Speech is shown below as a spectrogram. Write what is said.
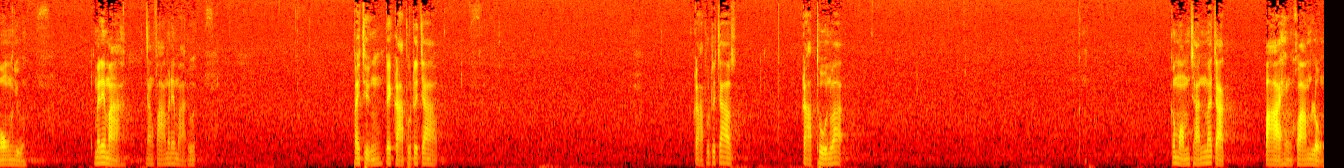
งงอยู่ ไม่ได้มา นางฟ้าไม่ได้มาด้วย ไปถึงไปกราบพระพุทธเจ้า กราบพุทธเจ้า กราบทูลว่ากระหม่อมฉันมาจากป่าแห่งความหลง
